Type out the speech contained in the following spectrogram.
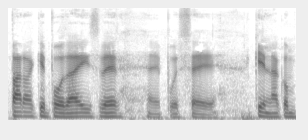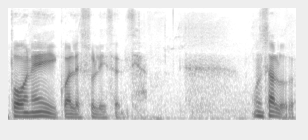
para que podáis ver eh, pues, eh, quién la compone y cuál es su licencia. Un saludo.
